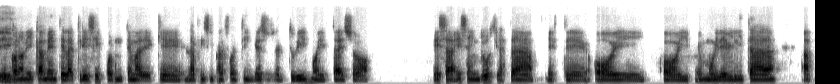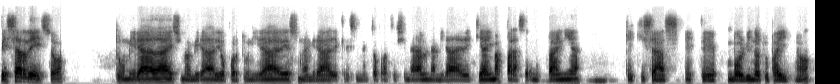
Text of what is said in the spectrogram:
económicamente la crisis por un tema de que la principal fuente de ingresos es el turismo y está eso, esa, esa industria está este, hoy hoy muy debilitada. A pesar de eso, tu mirada es una mirada de oportunidades, una mirada de crecimiento profesional, una mirada de que hay más para hacer en España que quizás este, volviendo a tu país, ¿no?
